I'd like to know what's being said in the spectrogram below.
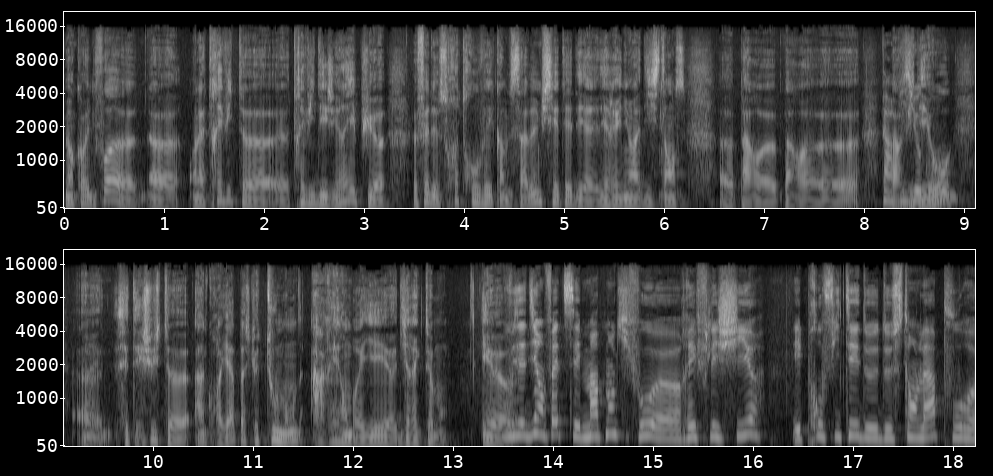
Mais encore une fois, on a très vite, très vite digéré. Et puis, le fait de se retrouver comme ça, même si c'était des, des réunions à distance par, par, Par vidéo, c'était juste incroyable parce que tout le monde a réembrayé directement. Et, Vous avez dit en fait, c'est maintenant qu'il faut réfléchir et profiter de, de ce temps-là pour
